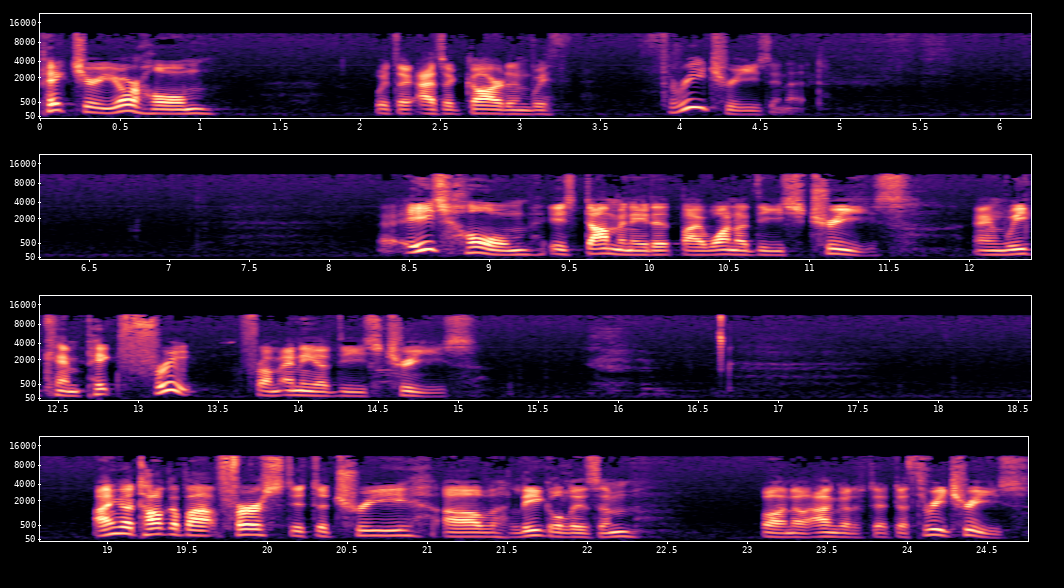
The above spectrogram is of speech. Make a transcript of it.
Picture your home with a, as a garden with three trees in it. Each home is dominated by one of these trees, and we can pick fruit from any of these trees. I'm going to talk about first the tree of legalism. Well, no, I'm going to the three trees:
